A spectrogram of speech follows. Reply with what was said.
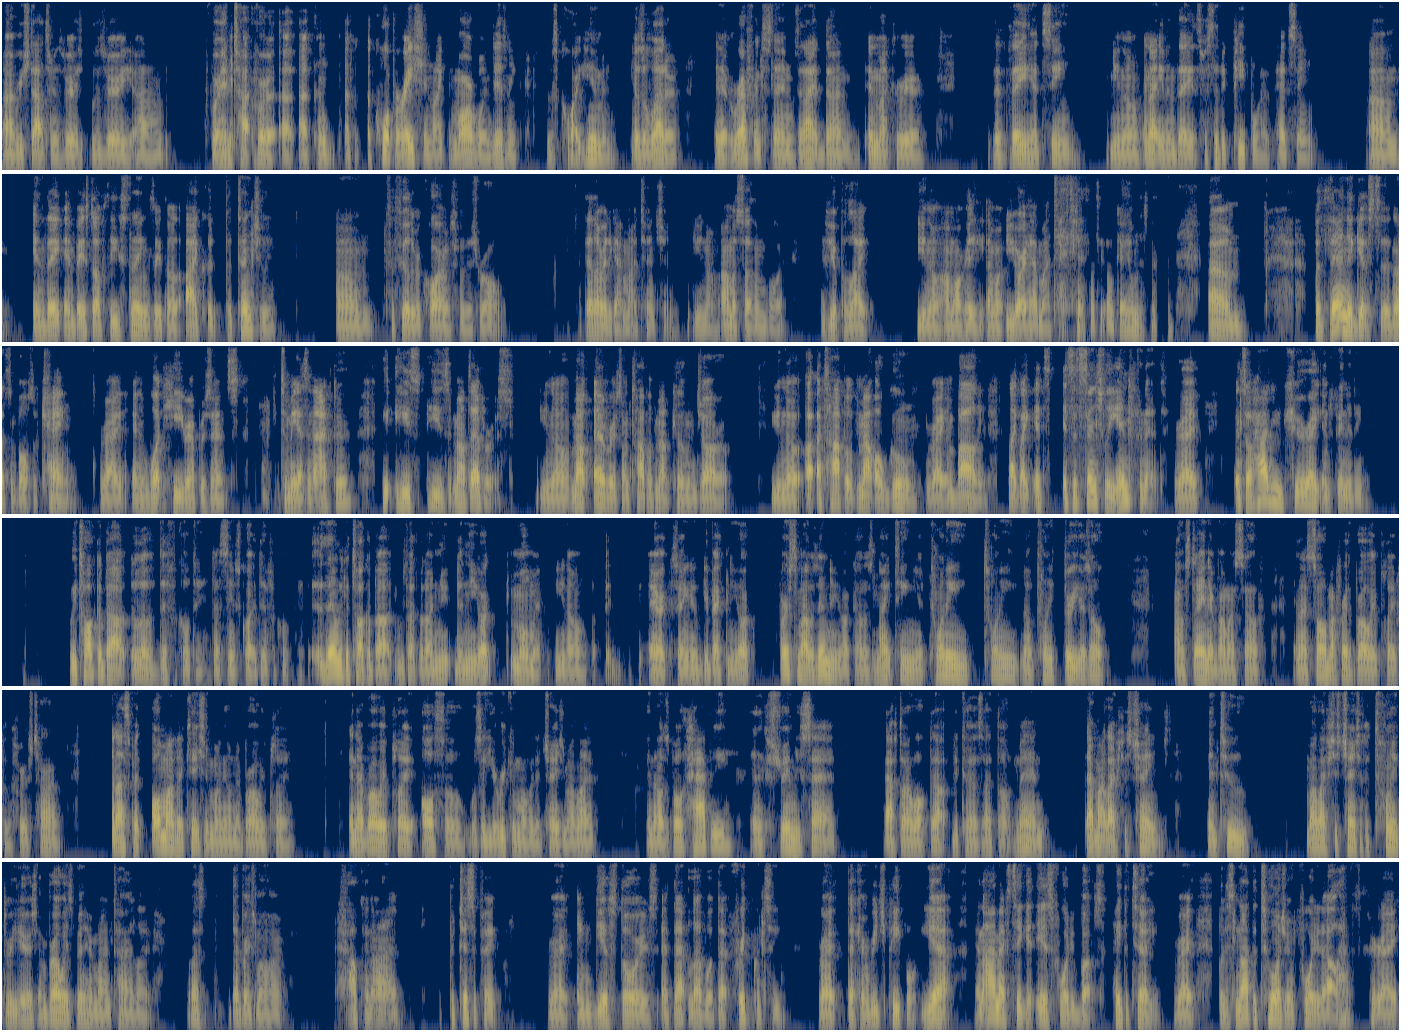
uh, reached out to me was very was very um, for entire for a a, a a, corporation like Marvel and Disney. It was quite human. It was a letter and it referenced things that I had done in my career that they had seen, you know, and not even they, specific people had, had seen. Um, and they and based off these things, they thought I could potentially um, fulfill the requirements for this role. That already got my attention. You know, I'm a Southern boy. If you're polite, you know, I'm already, I'm, you already have my attention. I say, okay, I'm listening. Um, but then it gets to the nuts and bolts of Kang, right, and what he represents to me as an actor. He, he's he's Mount Everest, you know, Mount Everest on top of Mount Kilimanjaro, you know, atop of Mount Agung, right, in Bali. Like like it's it's essentially infinite, right? And so, how do you curate infinity? We talked about the level of difficulty. That seems quite difficult. Then we could talk about we talked about our new the New York moment. You know, Eric saying get back to New York. First time I was in New York, I was 19, 20, 20, no, 23 years old. I was staying there by myself, and I saw my first Broadway play for the first time. And I spent all my vacation money on that Broadway play. And that Broadway play also was a eureka moment that changed my life. And I was both happy and extremely sad after I walked out because I thought, man, that my life just changed. And two, my life just changed after 23 years, and Broadway's been here my entire life. Well, that's that breaks my heart. How can I participate, right, and give stories at that level, at that frequency, right, that can reach people? Yeah, an IMAX ticket is 40 bucks. Hate to tell you, right, but it's not the 240 dollars, right?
